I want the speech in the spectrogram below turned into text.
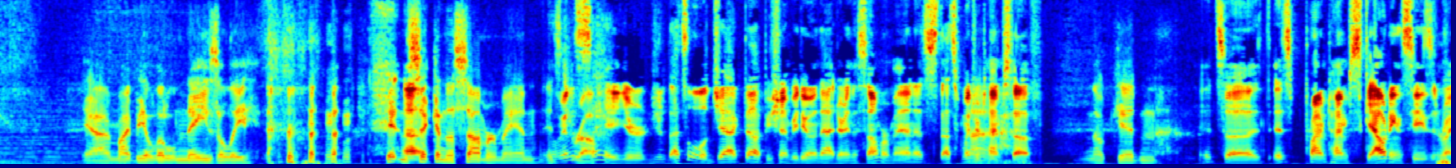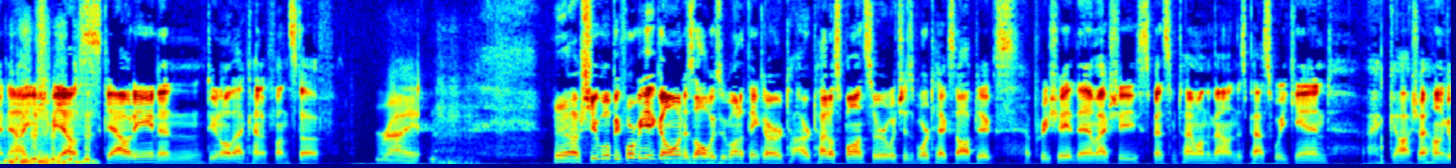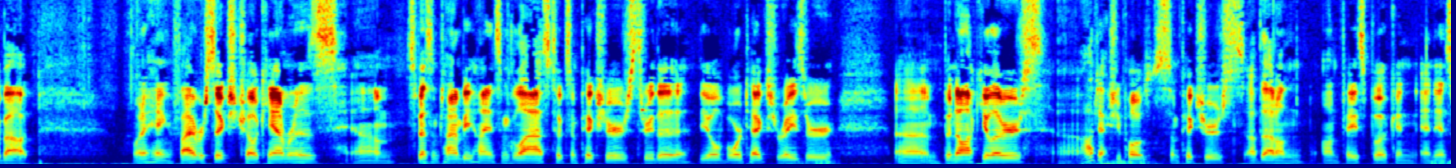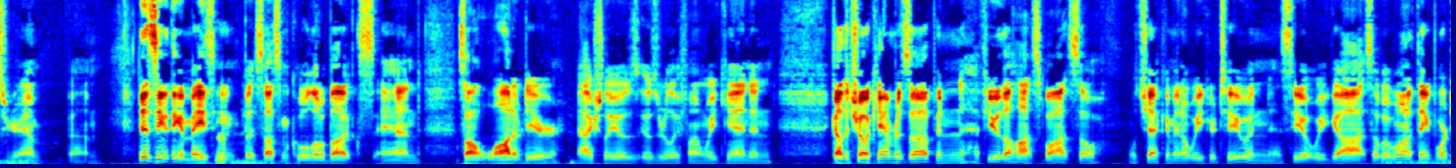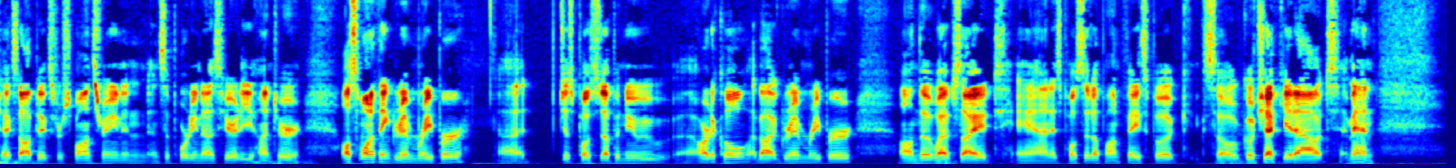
Yeah, I might be a little nasally. Getting Uh, sick in the summer, man. It's I was gonna rough. say you're, you're that's a little jacked up. You shouldn't be doing that during the summer, man. That's that's wintertime Ah. stuff. No kidding. It's uh it's prime time scouting season right now. You should be out scouting and doing all that kind of fun stuff. Right. Yeah, shoot. Well, before we get going, as always, we want to thank our our title sponsor, which is Vortex Optics. Appreciate them. I actually spent some time on the mountain this past weekend. I, gosh, I hung about what I hang five or six trail cameras. Um, spent some time behind some glass. Took some pictures through the the old Vortex Razor um, binoculars. Uh, I'll have to actually post some pictures of that on on Facebook and and Instagram. Um, didn't see anything amazing, but saw some cool little bucks and saw a lot of deer. Actually, it was it was a really fun weekend and got the trail cameras up and a few of the hot spots. So we'll check them in a week or two and, and see what we got. So, but we want to thank Vortex Optics for sponsoring and, and supporting us here at eHunter. Also, want to thank Grim Reaper. Uh, just posted up a new uh, article about Grim Reaper on the website and it's posted up on Facebook. So go check it out. Man,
